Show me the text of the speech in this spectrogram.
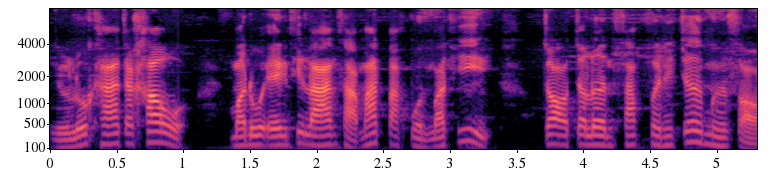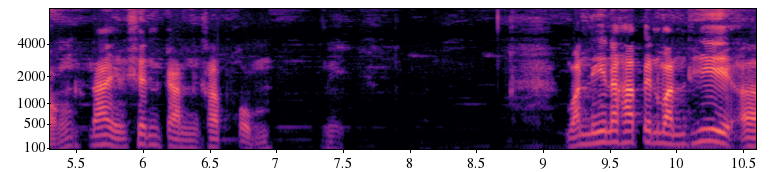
หรือลูกค้าจะเข้ามาดูเองที่ร้านสามารถปักหมุดมาที่จอเจริญทรัพย์เฟอร์นิเจอร์มือสองได้เช่นกันครับผม วันนี้นะครับเป็นวันที่เอ่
